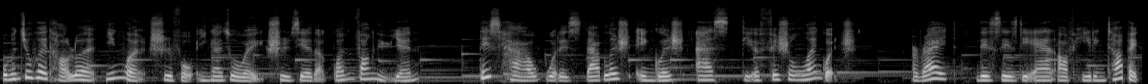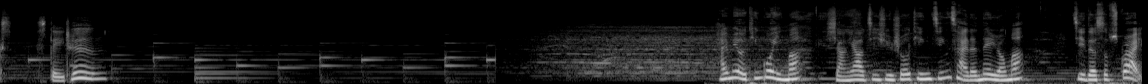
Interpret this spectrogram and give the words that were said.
我们就会讨论英文是否应该作为世界的官方语言。This how would establish English as the official language. Alright, this is the end of heating topics. Stay tuned. 还没有听过瘾吗？想要继续收听精彩的内容吗？记得 subscribe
